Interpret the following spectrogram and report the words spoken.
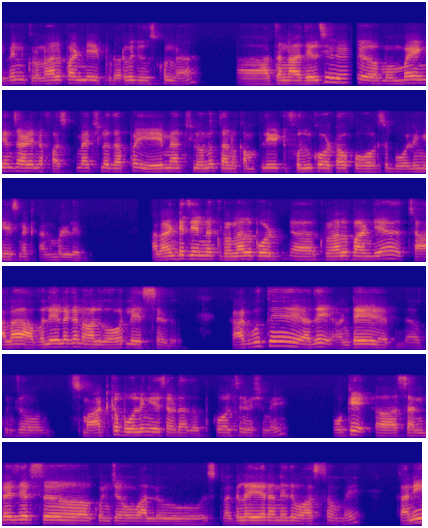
ఈవెన్ కృణాల్ పాండే ఇప్పటి వరకు చూసుకున్నా అతను నాకు తెలిసి ముంబై ఇండియన్స్ ఆడిన ఫస్ట్ మ్యాచ్లో తప్ప ఏ మ్యాచ్ లోనూ తను complete full quota of overs bowling వేసినట్టు కనబడలేదు. అలాంటిది నిన్న కృణాల్ పో కృణాల్ పాండ్యా చాలా అవలేలగా నాలుగు ఓవర్లు వేస్తాడు. కాకపోతే అదే అంటే కొంచెం స్మార్ట్గా బౌలింగ్ వేసాడు అది ఒప్పుకోవాల్సిన విషయమే. ఓకే సన్ రైజర్స్ కొంచెం వాళ్ళు స్ట్రగుల్ అయ్యారు అనేది వాస్తవమే. కానీ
